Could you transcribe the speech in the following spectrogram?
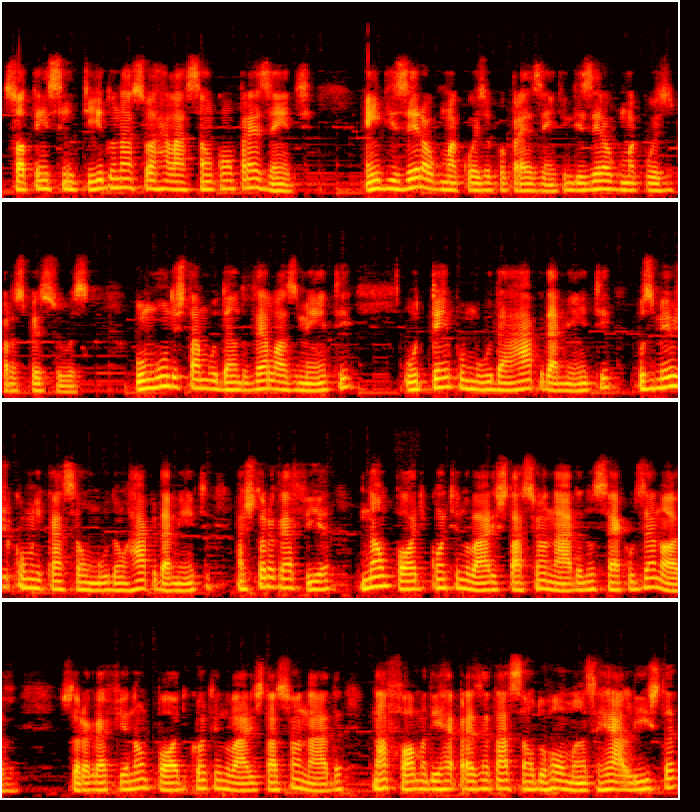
só tem sentido na sua relação com o presente, em dizer alguma coisa para o presente, em dizer alguma coisa para as pessoas. O mundo está mudando velozmente, o tempo muda rapidamente, os meios de comunicação mudam rapidamente, a historiografia não pode continuar estacionada no século XIX. A historiografia não pode continuar estacionada na forma de representação do romance realista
